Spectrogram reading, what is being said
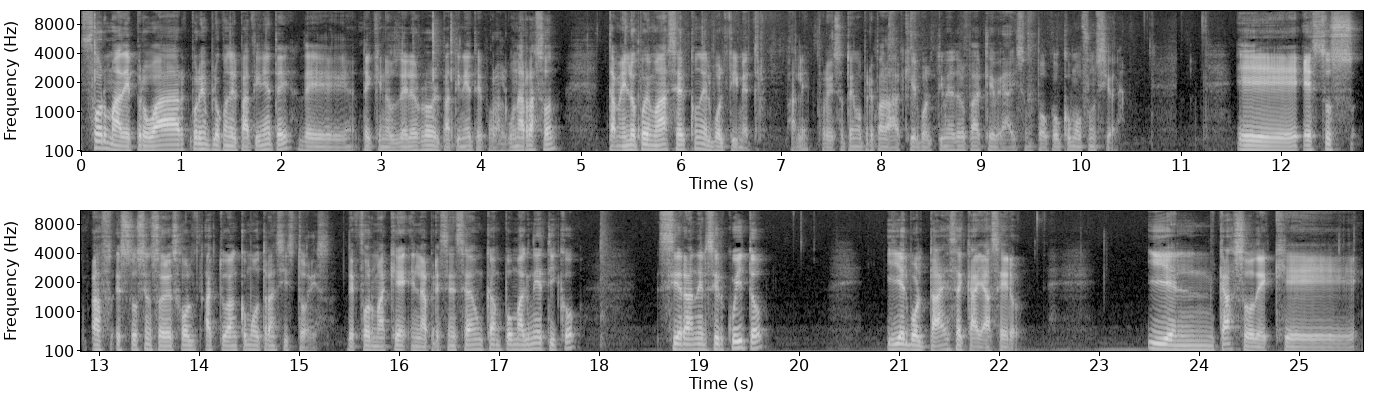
forma de probar, por ejemplo, con el patinete, de, que nos dé el error el patinete por alguna razón, también lo podemos hacer con el voltímetro. ¿vale? Por eso tengo preparado aquí el voltímetro para que veáis un poco cómo funciona. Eh, estos, sensores Hall actúan como transistores, de forma que en la presencia de un campo magnético cierran el circuito y el voltaje se cae a cero. Y en caso de que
